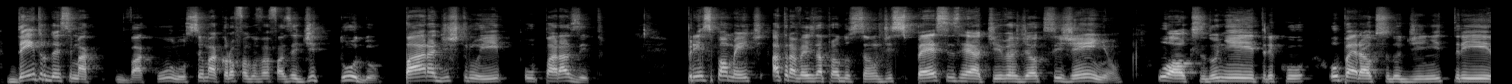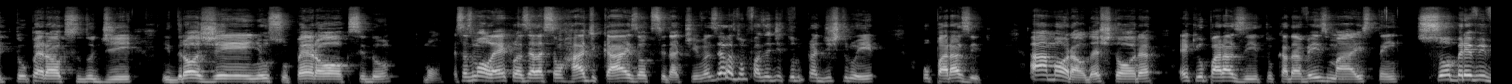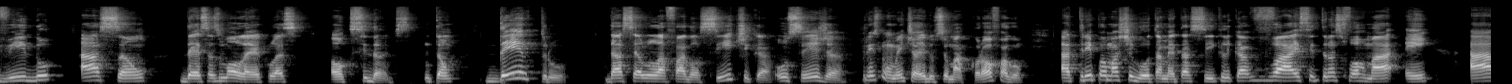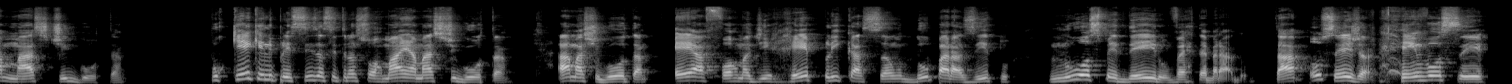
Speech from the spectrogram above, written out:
Dentro desse vacúolo, o seu macrófago vai fazer de tudo para destruir o parasito, principalmente através da produção de espécies reativas de oxigênio, o óxido nítrico, o peróxido de nitrito, o peróxido de hidrogênio, o superóxido. Bom, essas moléculas elas são radicais oxidativas e elas vão fazer de tudo para destruir o parasito. A moral da história é que o parasito cada vez mais tem sobrevivido à ação dessas moléculas oxidantes. Então, dentro da célula fagocítica, ou seja, principalmente aí do seu macrófago, a tripamastigota metacíclica vai se transformar em amastigota. Por que, que ele precisa se transformar em amastigota? A mastigota é a forma de replicação do parasito no hospedeiro vertebrado, tá? Ou seja, em você.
